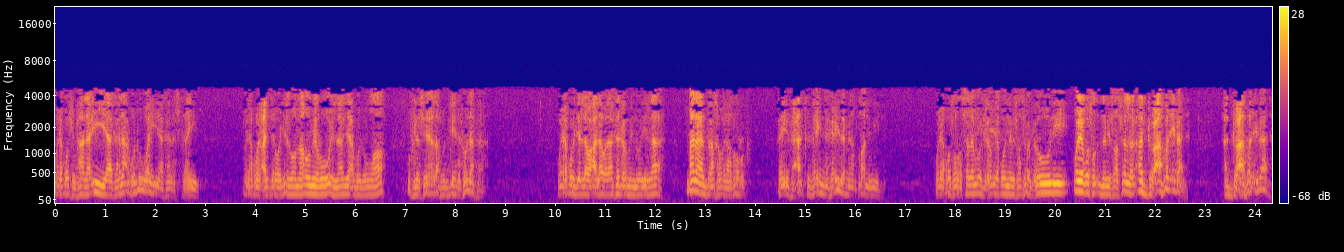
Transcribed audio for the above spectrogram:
ويقول سبحانه إياك نعبد وإياك نستعين. ويقول عز وجل وما أمروا إلا ليعبدوا الله مخلصين له الدين حنفاء. ويقول جل وعلا ولا تدع من دون الله ما لا ينفعك ولا يضرك فإن فعلت فإنك إذا من الظالمين. ويقول صلى الله عليه وسلم ادعو يقول النبي صلى الله عليه وسلم ادعوني. ويقول النبي صلى الله عليه وسلم الدعاء والعبادة الدعاء والعبادة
